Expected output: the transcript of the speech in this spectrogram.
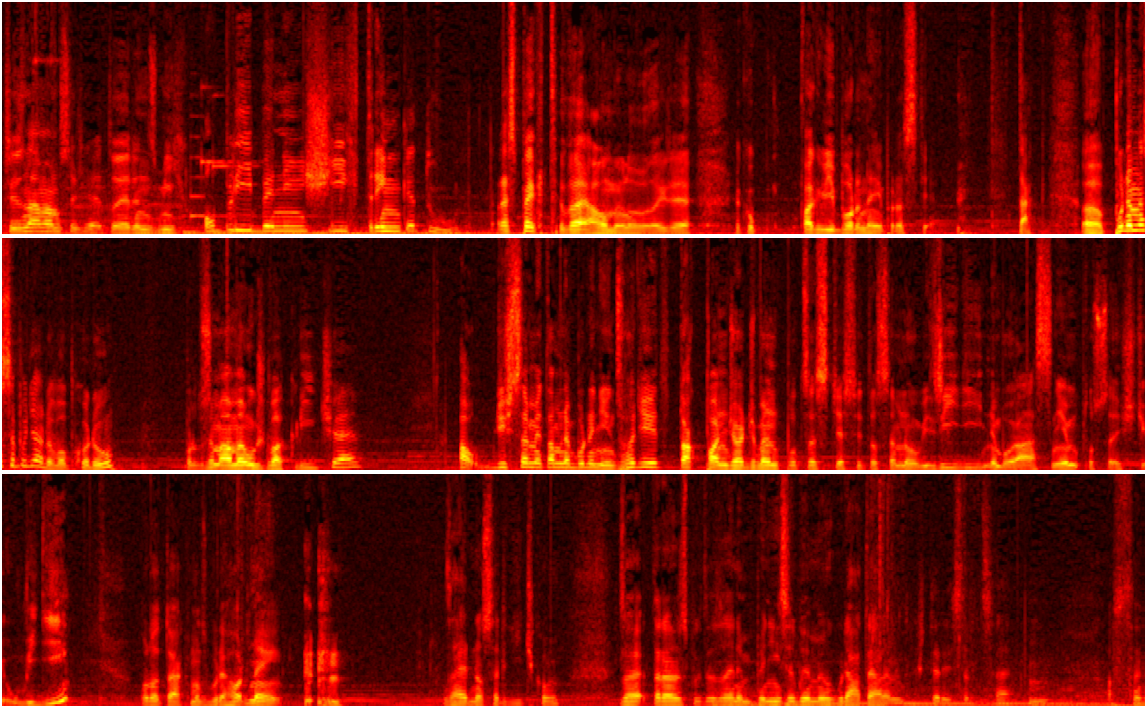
Přiznávám se, že je to jeden z mých oblíbenějších trinketů. Respektive já ho miluju, takže jako fakt výborný prostě. Tak, uh, půjdeme se podívat do obchodu, protože máme už dva klíče. A když se mi tam nebude nic hodit, tak pan Judgment po cestě si to se mnou vyřídí, nebo já s ním, to se ještě uvidí. Podle to, jak moc bude hodnej. za jedno srdíčko, za, teda respektive za jeden peníze, kde mi ho dáte, já nevím, čtyři srdce. Hm? Asi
